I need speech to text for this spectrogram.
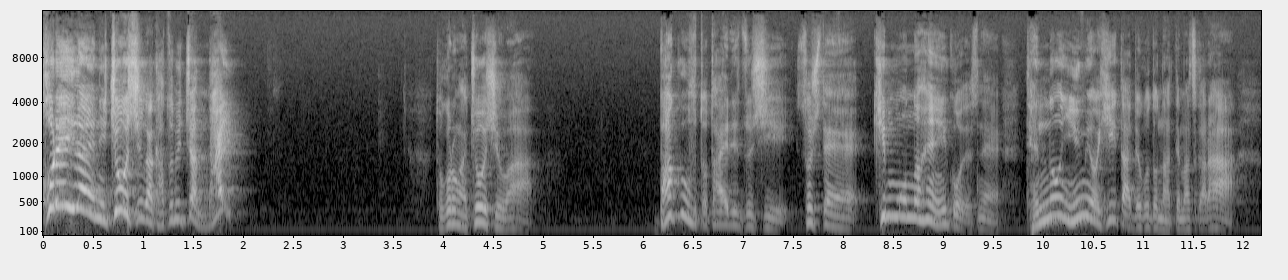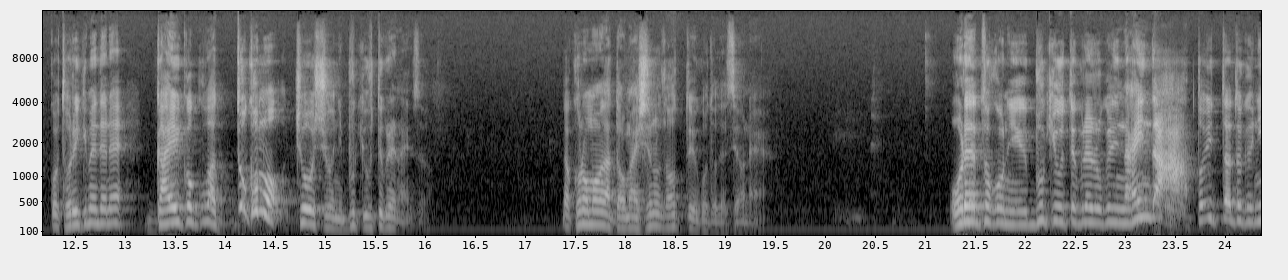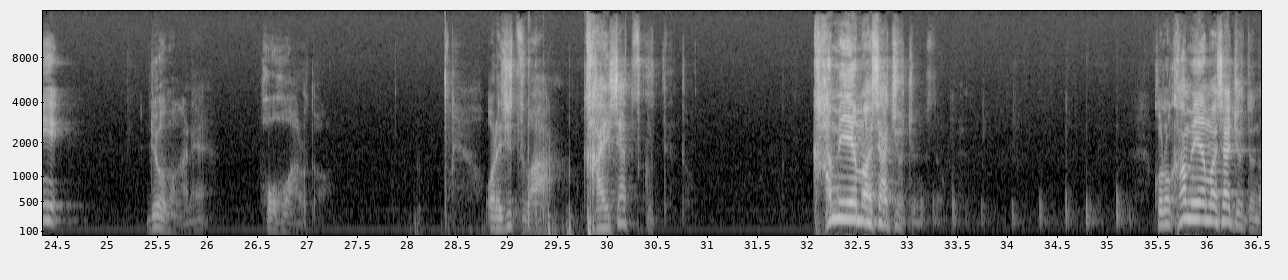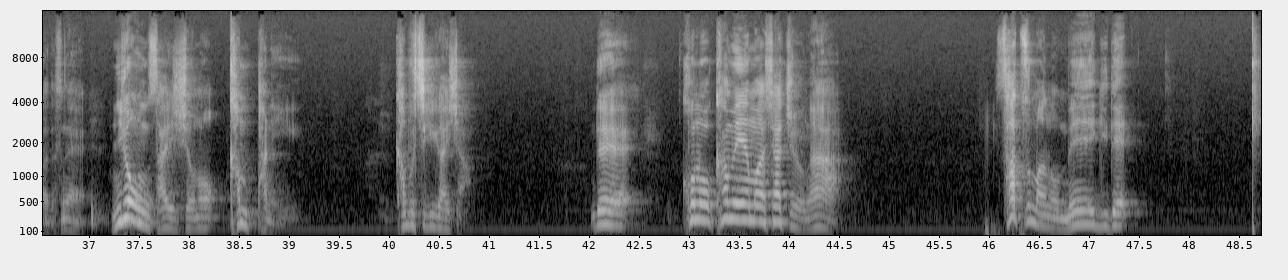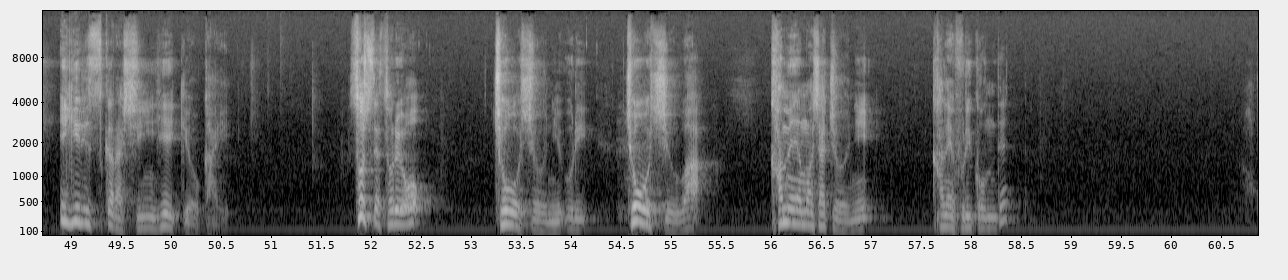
これ以外に長州が勝つ道はないところが長州は幕府と対立しそして金門の変以降ですね天皇に弓を引いたということになってますからこれ取り決めでね外国はどこも長州に武器売ってくれないんですよ。だこのままだとお前死ぬぞっていうことですよね。俺のとこに武器を売ってくれる国ないんだと言った時に龍馬がね方法あると。俺実は会社作ってんと亀山社長っていうんですよ。この亀山社長というのはですね日本最初のカンパニー株式会社でこの亀山社長が薩摩の名義でイギリスから新兵器を買いそしてそれを長州に売り長州は亀山社長に金振り込んで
